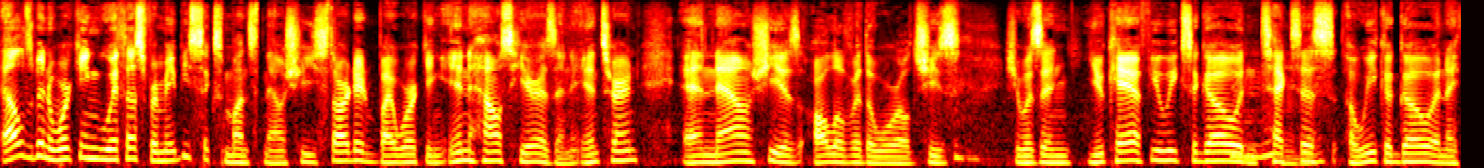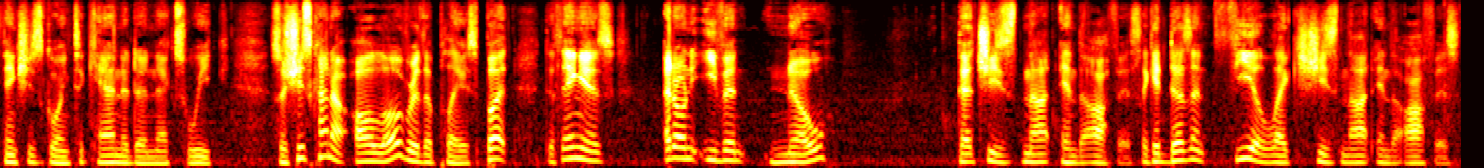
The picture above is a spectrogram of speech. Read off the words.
Elle's been working with us for maybe six months now. She started by working in house here as an intern, and now she is all over the world. She's mm-hmm. she was in UK a few weeks ago, in mm-hmm. Texas mm-hmm. a week ago, and I think she's going to Canada next week. So she's kind of all over the place. But the thing is, I don't even know that she's not in the office. Like it doesn't feel like she's not in the office.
